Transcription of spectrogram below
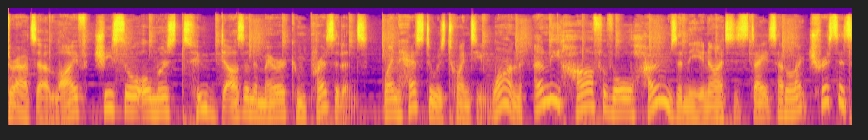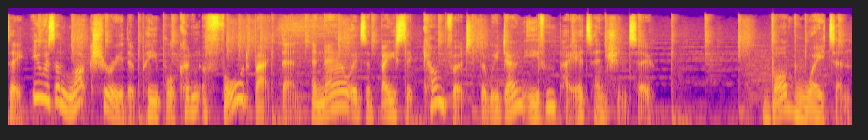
Throughout her life, she saw almost two dozen American presidents. When Hester was 21, only half of all homes in the United States had electricity. It was a luxury that people couldn't afford back then, and now it's a basic comfort that we don't even pay attention to. Bob Weighton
